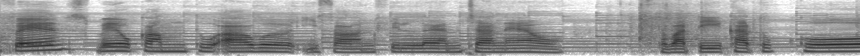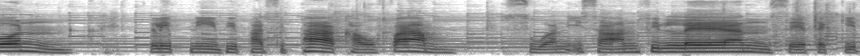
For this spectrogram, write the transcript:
friends welcome to our อีสาน Finland channel สวัสดีค่ะทุกคน คลิปนี้พี่พัดสิพาเข้าฟาร์ม สวนอีสานฟินแลนด์ เศรษฐกิจ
